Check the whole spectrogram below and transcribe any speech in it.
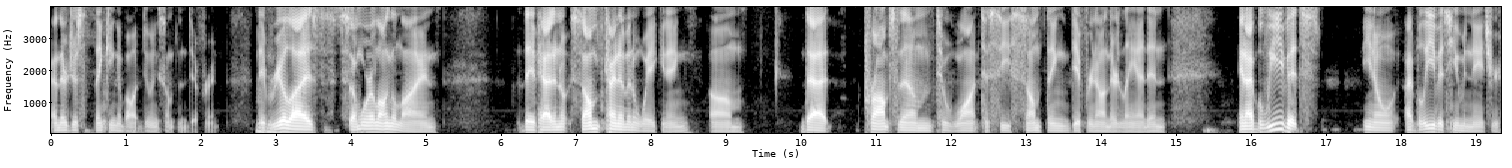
and they're just thinking about doing something different they've mm-hmm. realized somewhere along the line they've had an, some kind of an awakening um, that prompts them to want to see something different on their land and and i believe it's you know, I believe it's human nature.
